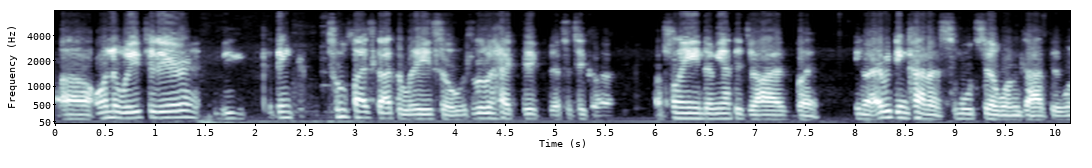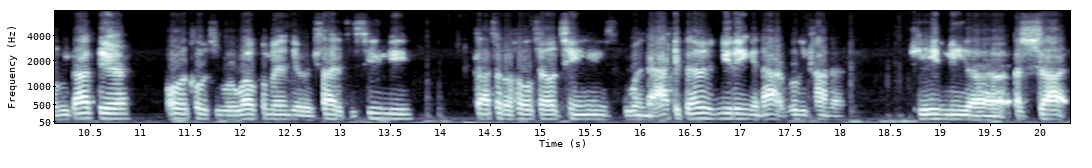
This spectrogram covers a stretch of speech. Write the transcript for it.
Uh, on the way to there, we I think two flights got delayed, so it was a little hectic. We had to take a, a plane, then we had to drive, but you know everything kind of smooth sailed when we got there. When we got there all the coaches were welcoming. They were excited to see me. Got to the hotel, changed, went to the academic meeting, and that really kind of gave me a, a shot.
